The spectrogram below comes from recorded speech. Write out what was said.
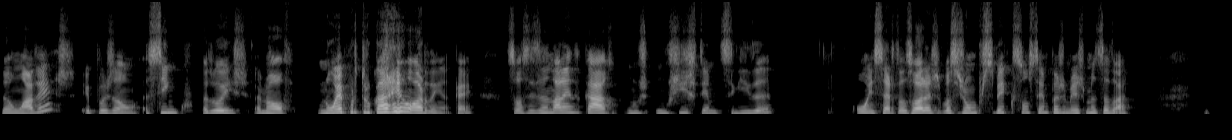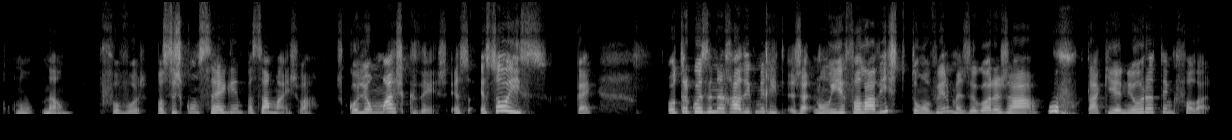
dão 1 a 10 e depois dão a 5, a 2, a 9. Não é por trocarem a ordem, ok? Se vocês andarem de carro um, um X tempo de seguida, ou em certas horas, vocês vão perceber que são sempre as mesmas a dar. Não, não, por favor. Vocês conseguem passar mais, vá. Escolham mais que 10. É só, é só isso, ok? Outra coisa na rádio que me irrita, já não ia falar disto, estão a ver, mas agora já, está aqui a neura, tenho que falar.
